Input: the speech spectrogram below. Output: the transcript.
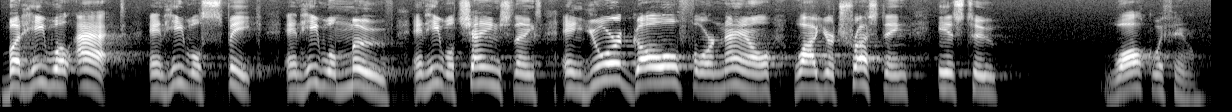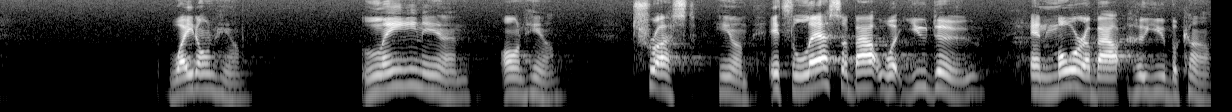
but He will act and He will speak and He will move and He will change things. And your goal for now, while you're trusting, is to walk with Him, wait on Him, lean in on Him. Trust Him. It's less about what you do and more about who you become.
